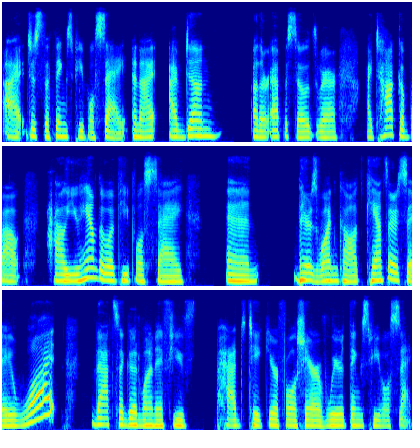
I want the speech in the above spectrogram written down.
I just the things people say. And I, I've done other episodes where I talk about how you handle what people say. And there's one called Cancer Say What? That's a good one if you've had to take your full share of weird things people say.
